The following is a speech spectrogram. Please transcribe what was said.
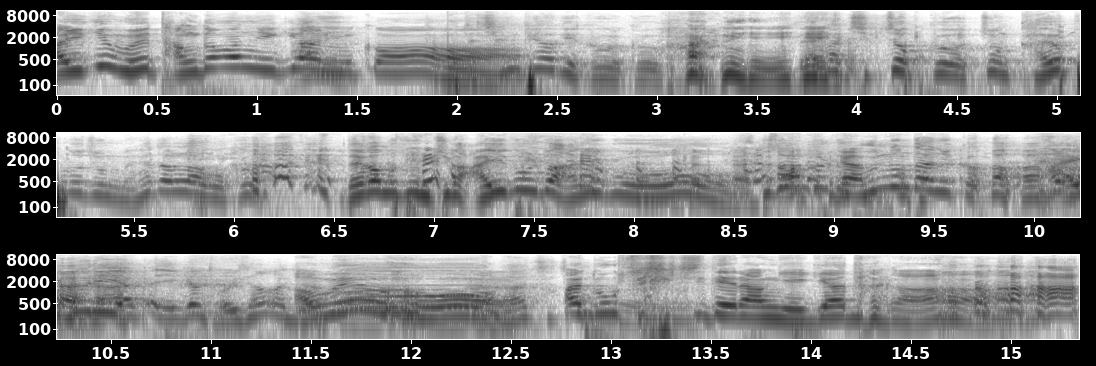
아 이게 왜 당당한 얘기 아니, 아닙니까? 창피하게 그걸 그 아니. 내가 직접 그 좀 가요 프로 좀 해달라고 그 내가 무슨 지금 아이돌도 아니고 그 사람들 도 웃는다니까. 아이돌이 약간 얘기하면 더 이상하죠. 아 왜요? 아 녹색 시대랑 얘기하다가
